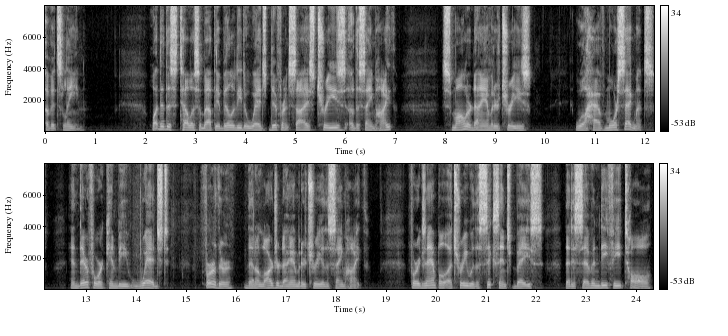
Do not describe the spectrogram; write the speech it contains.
of its lean. What did this tell us about the ability to wedge different sized trees of the same height? Smaller diameter trees will have more segments and therefore can be wedged further than a larger diameter tree of the same height. For example, a tree with a 6 inch base that is 70 feet tall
